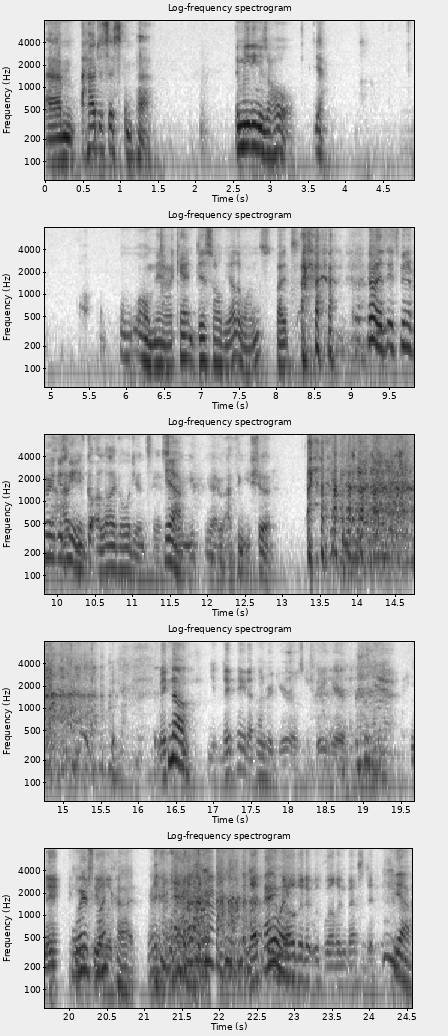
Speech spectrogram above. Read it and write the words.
Um, how does this compare? The meeting as a whole. Yeah. Oh man, I can't diss all the other ones, but no, it, it's been a very good Uh, meeting. You've got a live audience here, so Yeah. you, you know, I think you should. Make No. them- They paid 100 euros to be here. Make Where's feel my that- cut? Let them Anyway. know that it was well invested. Yeah.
